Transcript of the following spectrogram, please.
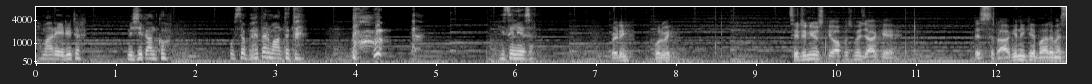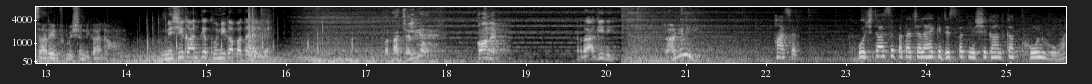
हमारे एडिटर निशिकांत को उससे बेहतर मानते थे। इसीलिए sir. Ready Purvi city news के ऑफ़िस में जाके इस रागिनी के बारे में सारी इंफॉर्मेशन निकालो। निशिकांत के खूनी का पता चल गया। पता चल गया? कौन है? रागिनी। रागिनी? हाँ सर। पूछताछ से पता चला है कि जिस वक्त निशिकांत का खून हुआ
